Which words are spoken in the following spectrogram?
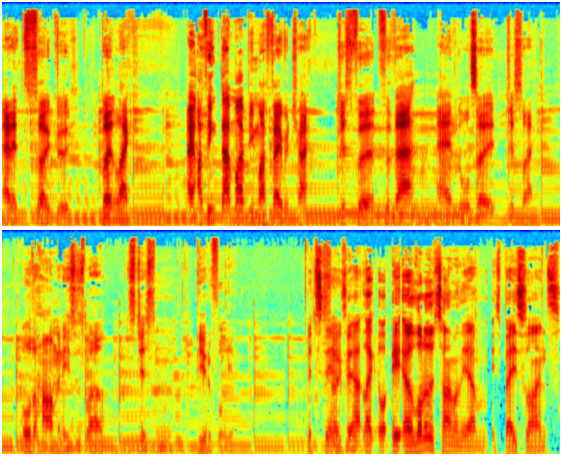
and it's so good. But like, I, I think that might be my favorite track, just for for that, and also just like all the harmonies as well. It's just Mm. beautiful. Yeah. It stands good. out. Like a lot of the time on the album it's bass lines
